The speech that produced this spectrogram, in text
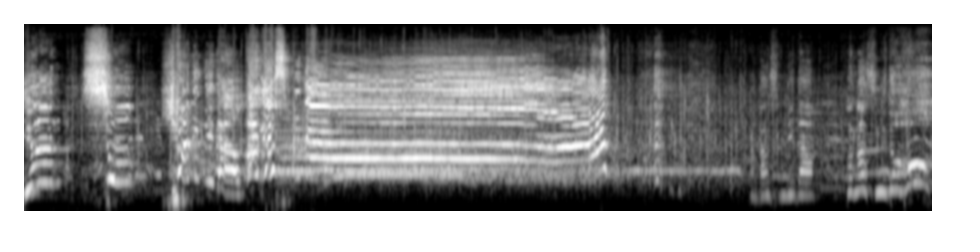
윤수현입니다. 반갑습니다. 반갑습니다. 반갑습니다. 어,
